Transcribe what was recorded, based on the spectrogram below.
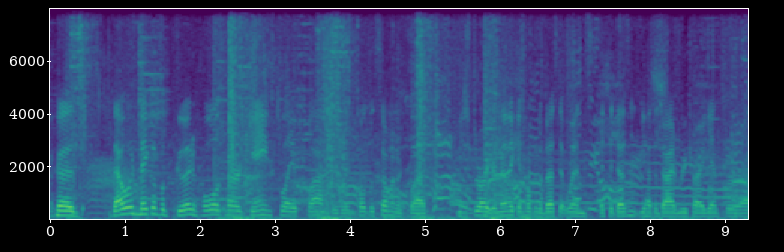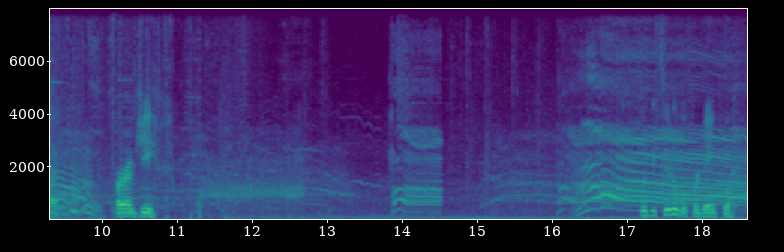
Because that would make up a good whole entire gameplay class with it. Called the Summoner class. You just throw out your mimic and hope for the best it wins. If it doesn't, you have to die and retry again for uh, RMG. Would be suitable for gameplay.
